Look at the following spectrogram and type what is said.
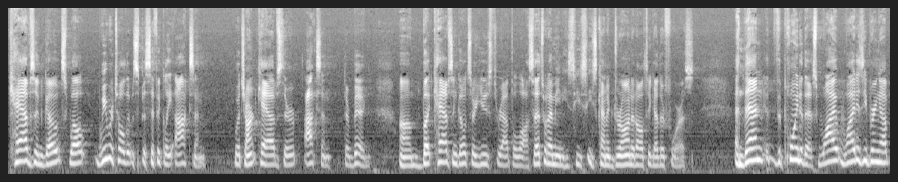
calves and goats, well, we were told it was specifically oxen, which aren't calves, they're oxen, they're big. Um, but calves and goats are used throughout the law. So that's what I mean. He's, he's, he's kind of drawn it all together for us. And then the point of this why, why does he bring up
